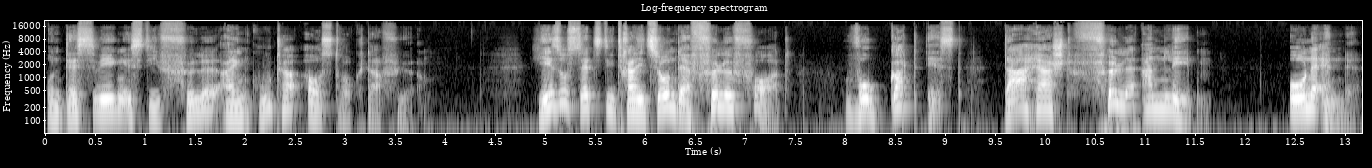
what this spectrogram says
und deswegen ist die Fülle ein guter Ausdruck dafür. Jesus setzt die Tradition der Fülle fort. Wo Gott ist, da herrscht Fülle an Leben. Ohne Ende.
